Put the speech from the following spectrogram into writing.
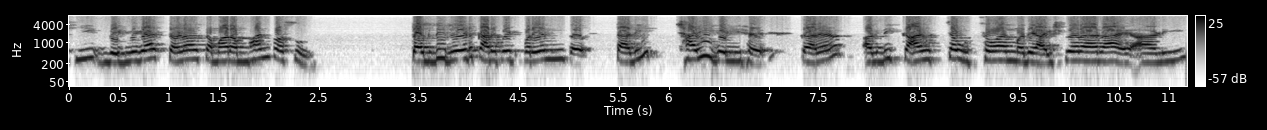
ही वेगवेगळ्या सण समारंभांपासून अगदी रेड कार्पेट पर्यंत साडी छाई गेली आहे. कारण अगदी कान्सच्या उत्सवांमध्ये ऐश्वर्या राय आणि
